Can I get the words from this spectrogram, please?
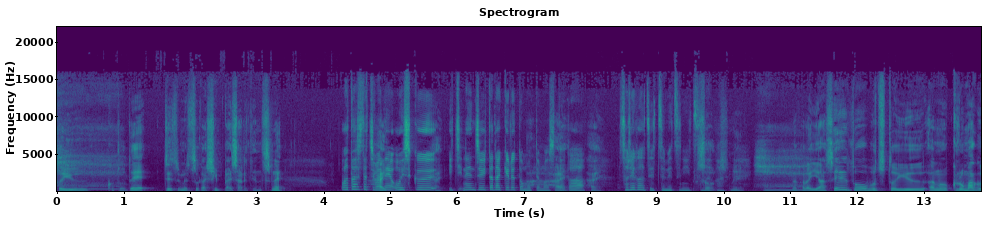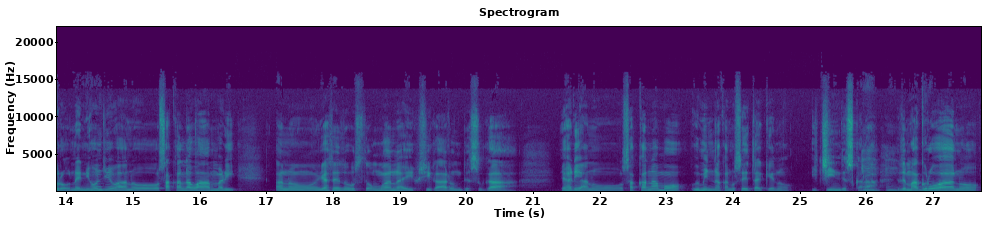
ということで絶滅が心配されてるんですね。私たちはね、はい、美味しく一年中いただけると思ってましたが、はいはい、それが絶滅につながる。そうですね。だから野生動物というあのクロマグロね日本人はあの魚はあんまりあの野生動物と思わない節があるんですがやはりあの魚も海の中の生態系の一員ですから、ええ、でマグロはあの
